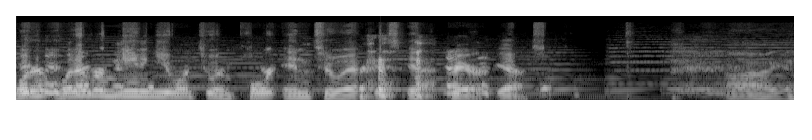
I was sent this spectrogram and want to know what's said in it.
whatever, whatever meaning you want to import into it, it's, it's there. Yes. Uh.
